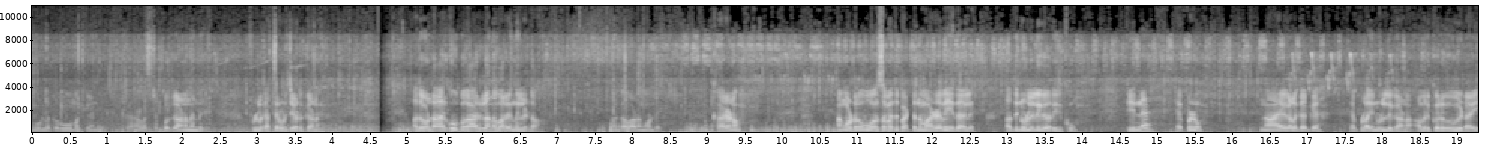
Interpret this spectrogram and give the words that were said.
മുകളിലൊക്കെ റൂമൊക്കെ ഉണ്ട്. കയറാനുള്ള സ്റ്റെപ്പൊക്കെ കാണുന്നുണ്ട്. ഫുള്ള് കച്ചറ പിടിച്ച് കിടക്കുകയാണ് അതുകൊണ്ട് ആർക്കും ഉപകാരമില്ല എന്ന് പറയുന്നില്ല കേട്ടോ. ആ കവാടം കൊണ്ട്. കാരണം അങ്ങോട്ട് പോകുന്ന സമയത്ത് പെട്ടെന്ന് മഴ പെയ്താൽ അതിനുള്ളിൽ കയറിയിരിക്കും. പിന്നെ എപ്പോഴും നായകൾക്കൊക്കെ എപ്പോഴും അതിനുള്ളിൽ കാണാം. അവർക്കൊരു വീടായി.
